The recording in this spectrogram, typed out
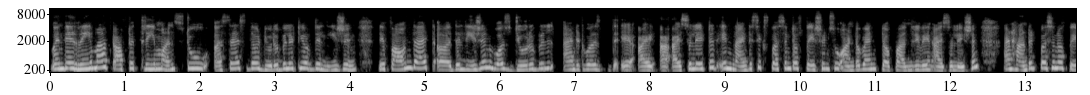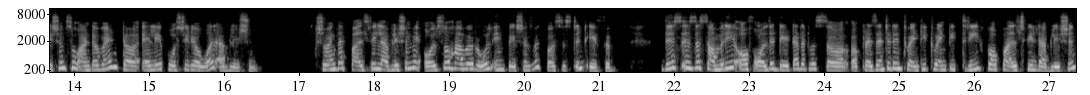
When they remapped after three months to assess the durability of the lesion, they found that uh, the lesion was durable and it was uh, isolated in 96% of patients who underwent uh, pulmonary vein isolation and 100% of patients who underwent uh, LA posterior wall ablation showing that pulse field ablation may also have a role in patients with persistent AFib. This is the summary of all the data that was uh, uh presented in 2023 for pulse field ablation,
